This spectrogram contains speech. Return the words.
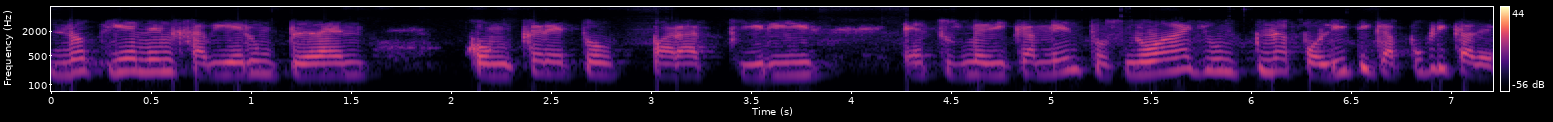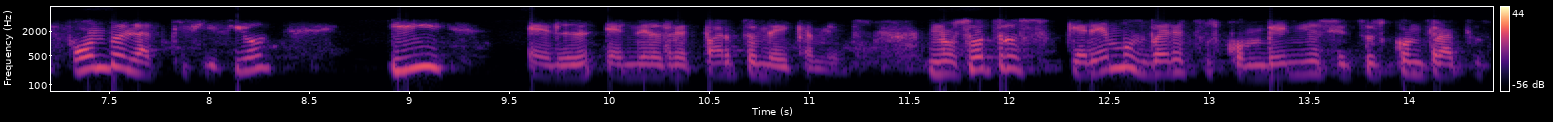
No tienen, Javier, un plan concreto para adquirir estos medicamentos. No hay una política pública de fondo en la adquisición y en, el reparto de medicamentos. Nosotros queremos ver estos convenios y estos contratos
